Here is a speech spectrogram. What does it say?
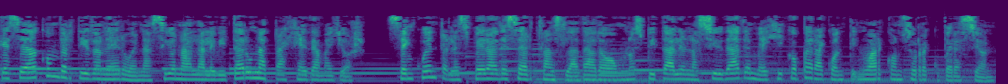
que se ha convertido en héroe nacional al evitar una tragedia mayor, se encuentra a la espera de ser trasladado a un hospital en la Ciudad de México para continuar con su recuperación.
